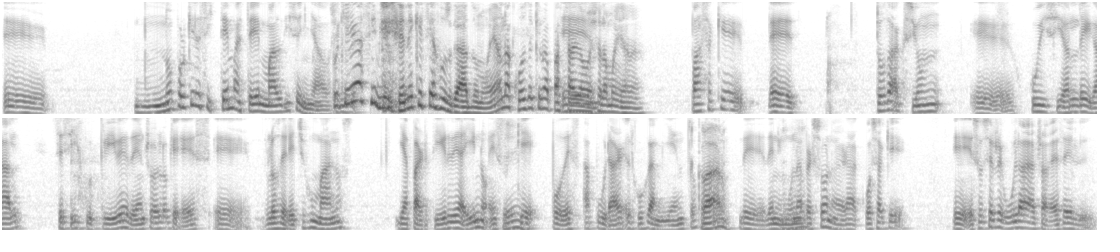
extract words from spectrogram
Eh, no porque el sistema esté mal diseñado. Porque es así mismo, tiene que ser juzgado, no es una cosa que va a pasar de la noche a la mañana. Pasa que eh, toda acción eh, judicial legal se circunscribe dentro de lo que es los derechos humanos y a partir de ahí no es que podés apurar el juzgamiento de, de, ninguna persona, ¿verdad? Cosa que eh, eso se regula a través del,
